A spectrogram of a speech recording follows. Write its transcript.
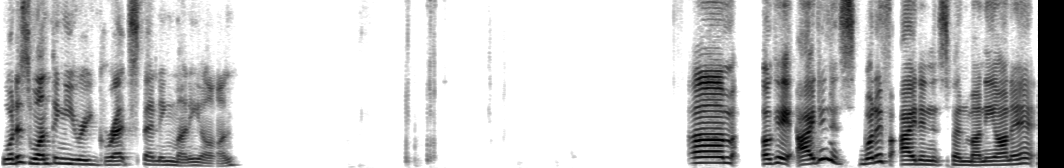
What is one thing you regret spending money on? Um, okay, I didn't what if I didn't spend money on it,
